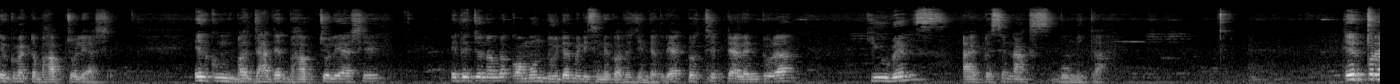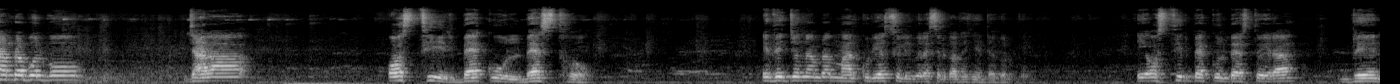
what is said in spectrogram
এরকম একটা ভাব চলে আসে। এরকম যাদের ভাব চলে আসে, এদের জন্য আমরা কমন দুইটা মেডিসিনের কথা চিন্তা করি। একটা হচ্ছে ট্যালেন্টোরা কিউবেন্স আর একটা হচ্ছে নাক্স ভূমিকা এরপরে আমরা বলব, যারা অস্থির, ব্যাকুল, ব্যস্ত এদের জন্য আমরা মার্কুরিয়া সলিবুলাসের কথা চিন্তা করব। এই অস্থির ব্যাকুল ব্যস্ত এরা ব্রেন,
